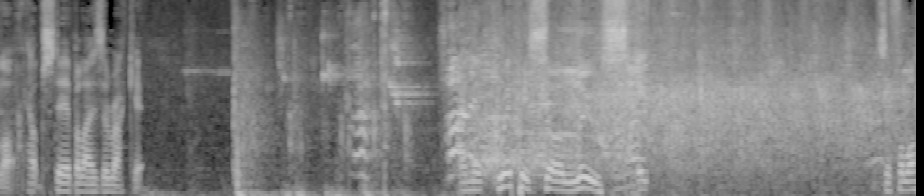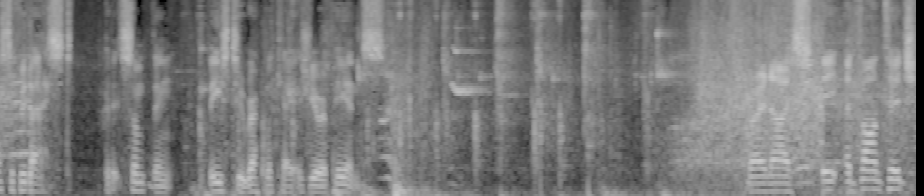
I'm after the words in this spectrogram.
block, help stabilise the racket. And the grip is so loose. It, it's a philosophy best, but it's something these two replicate as Europeans. Very nice. The advantage.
